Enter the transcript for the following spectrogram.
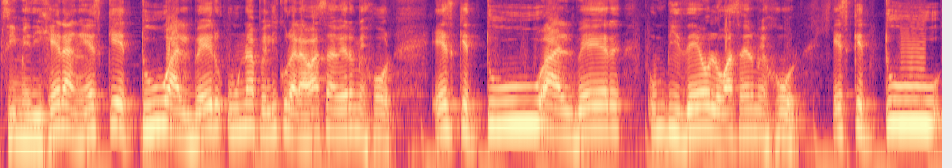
si me dijeran es que tú al ver una película la vas a ver mejor, es que tú al ver un video lo vas a ver mejor, es que tú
